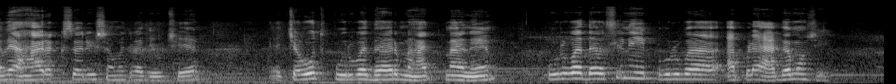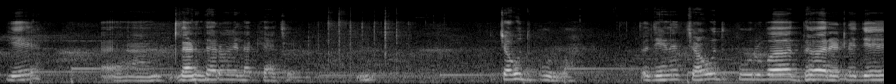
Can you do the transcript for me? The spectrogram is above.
હવે આહાર અક્ષરી સમજવા જેવું છે. ચૌદ પૂર્વધર મહાત્માને પૂર્વદર્શની પૂર્વ આપણા આગમો છે જે ગણધરોએ લખ્યા છે. ચૌદ પૂર્વ. તો જેણે ચૌદ પૂર્વ ધર એટલે જે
